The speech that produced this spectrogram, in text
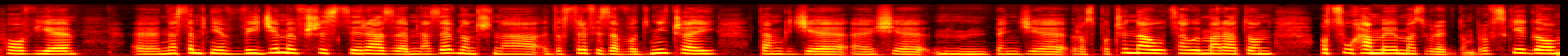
powie. E, Następnie wyjdziemy wszyscy razem na zewnątrz, na, do strefy zawodniczej, tam gdzie e, się mm, będzie rozpoczynał cały maraton. Odsłuchamy Mazurek Dąbrowskiego,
